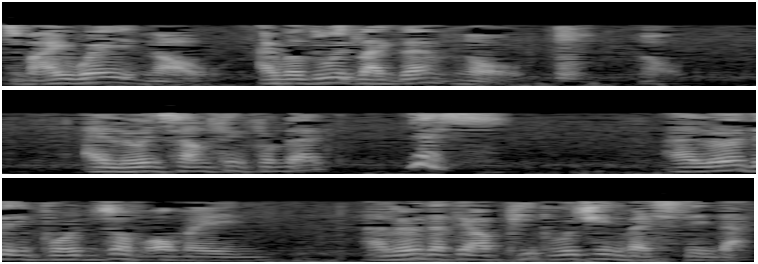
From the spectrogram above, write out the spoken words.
It's my way? No. I will do it like them? No. No. I learned something from that? Yes. I learned the importance of Omein. I learned that there are people which invest in that.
